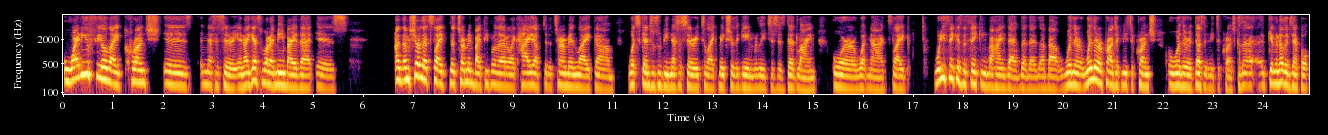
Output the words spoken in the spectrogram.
why do you feel like crunch is necessary? And I guess what I mean by that is I'm sure that's like determined by people that are like high up to determine like um, what schedules would be necessary to like make sure the game releases its deadline or whatnot. Like, what do you think is the thinking behind that, that, that about whether whether a project needs to crunch or whether it doesn't need to crunch? Because I, I give another example:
